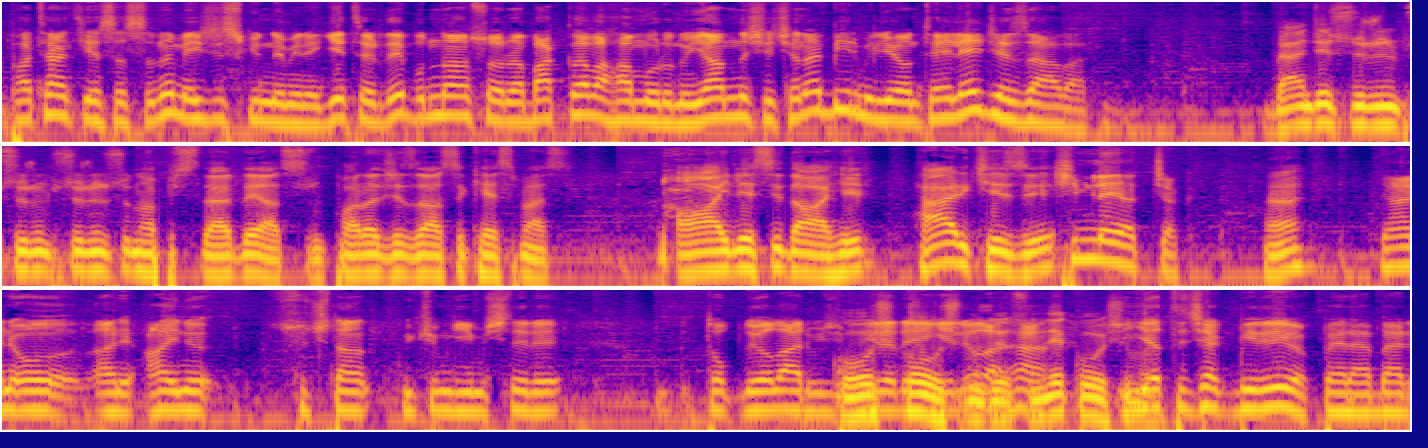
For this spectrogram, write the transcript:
patent yasasını meclis gündemine getirdi. Bundan sonra baklava hamurunu yanlış içene 1 milyon TL ceza var. bence sürünüp sürünüp sürünsün hapislerde yatsın. Para cezası kesmez. Ailesi dahil herkesi Kimle yatacak? he? Yani o hani aynı suçtan hüküm giymişleri topluyorlar bir, Koğuş, bir araya koğuş geliyorlar. diyorsun? Ne koğuşu mu? Yatacak biri yok beraber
